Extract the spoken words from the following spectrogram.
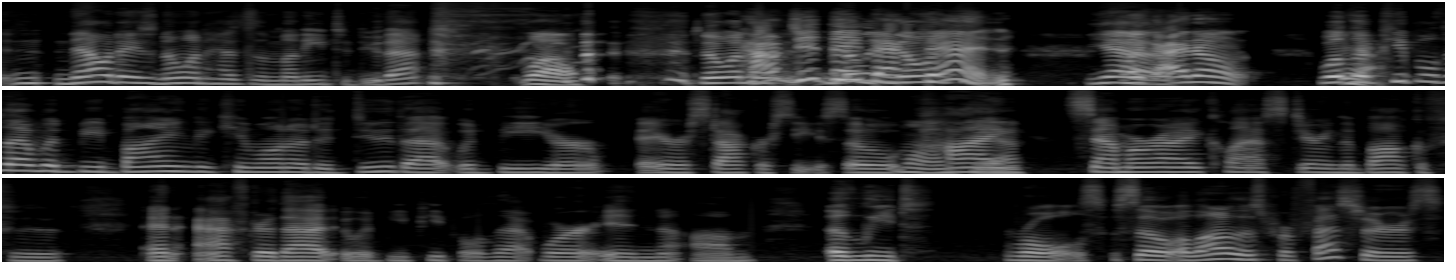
n- nowadays no one has the money to do that. Well, no one. how has- did they really back no one then? yeah, Like I don't. well, yeah. the people that would be buying the kimono to do that would be your aristocracy. So Well, high yeah. Samurai class during the bakufu, and after that, it would be people that were in um, elite roles. So a lot of those professors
